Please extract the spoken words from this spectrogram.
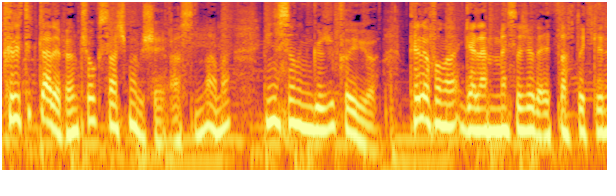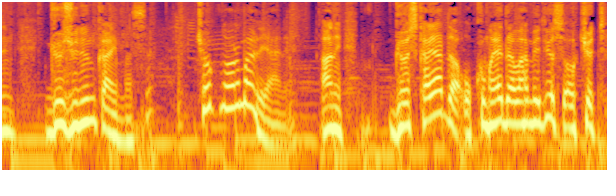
Kritikler yapıyorum çok saçma bir şey aslında ama insanın gözü kayıyor. Telefona gelen mesaja da etraftakilerin gözünün kayması çok normal yani. Hani göz kayar da okumaya devam ediyorsa o kötü.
